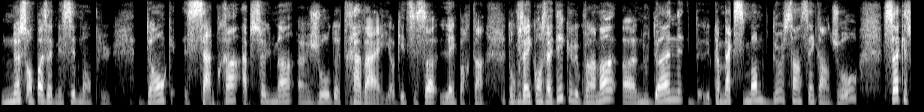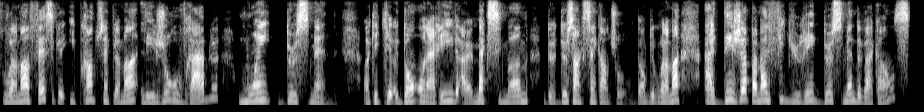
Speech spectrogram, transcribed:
ne sont pas admissibles non plus. Donc, ça prend absolument un jour de travail. OK, c'est ça l'important. Donc, vous avez constaté que le gouvernement nous donne comme maximum 250 jours. Ça, qu'est-ce que le gouvernement fait? C'est qu'il prend tout simplement les jours ouvrables moins deux semaines, dont on arrive à un maximum de 250 jours. Donc, le gouvernement a déjà pas mal figuré deux semaines de vacances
